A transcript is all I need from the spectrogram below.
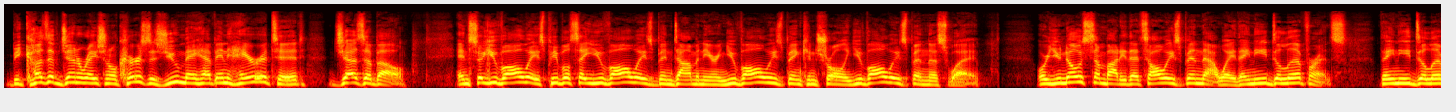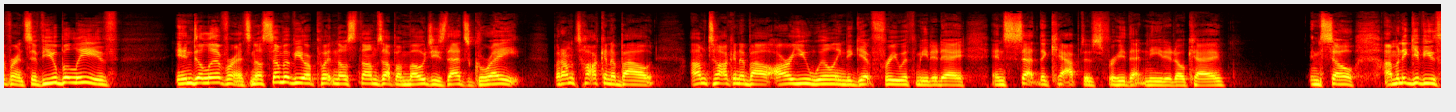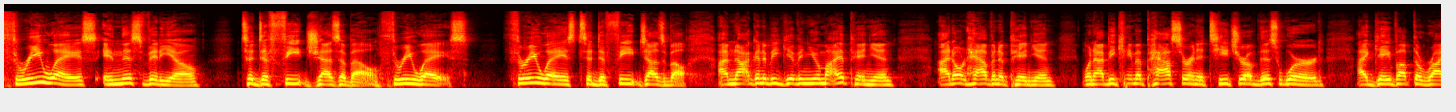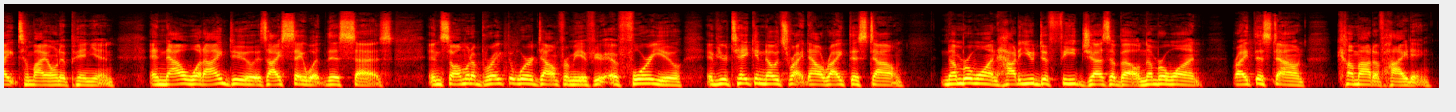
Because of generational curses, you may have inherited Jezebel. And so you've always, people say you've always been domineering, you've always been controlling, you've always been this way. Or you know somebody that's always been that way. They need deliverance. They need deliverance. If you believe in deliverance, now some of you are putting those thumbs up emojis. That's great. But I'm talking about I'm talking about are you willing to get free with me today and set the captives free that need it, okay? And so I'm going to give you three ways in this video to defeat Jezebel. Three ways. Three ways to defeat Jezebel. I'm not going to be giving you my opinion. I don't have an opinion. When I became a pastor and a teacher of this word, I gave up the right to my own opinion. And now what I do is I say what this says. And so I'm going to break the word down for me if you're for you. If you're taking notes right now, write this down. Number 1, how do you defeat Jezebel? Number 1, write this down. Come out of hiding.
